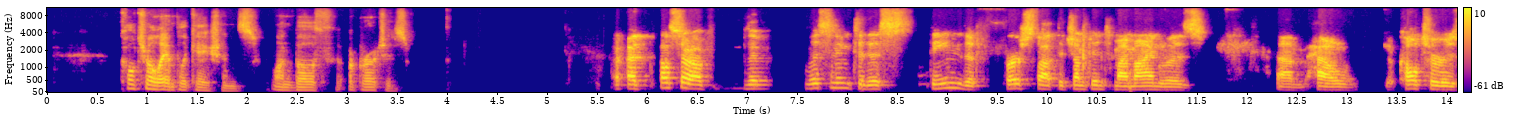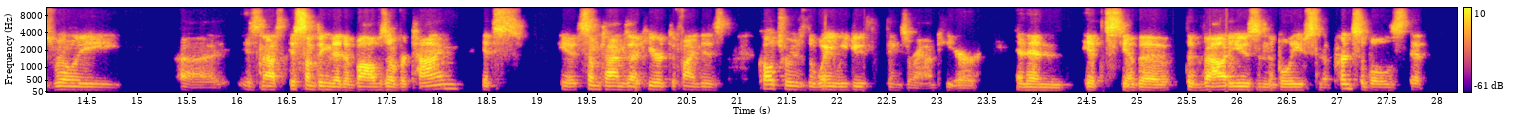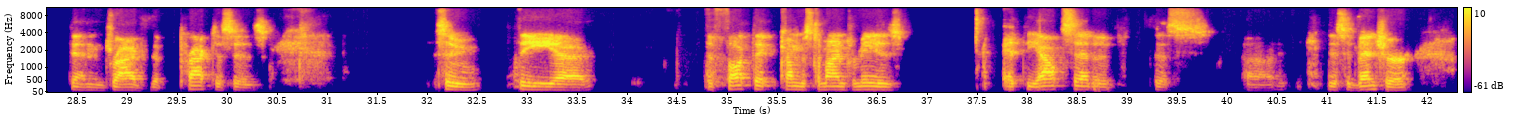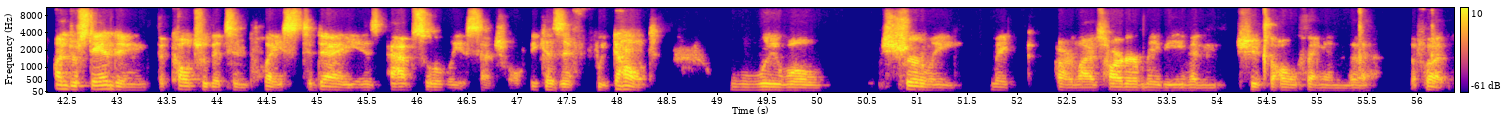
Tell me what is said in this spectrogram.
cultural implications on both approaches. I, will start off the listening to this theme. The first thought that jumped into my mind was um, how culture is really uh, is not is something that evolves over time. It's you know, sometimes I hear it defined as culture is the way we do things around here, and then it's you know the the values and the beliefs and the principles that then drive the practices. So the uh, the thought that comes to mind for me is at the outset of this uh, this adventure, understanding the culture that's in place today is absolutely essential because if we don't, we will surely make our lives harder, maybe even shoot the whole thing in the, the foot.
